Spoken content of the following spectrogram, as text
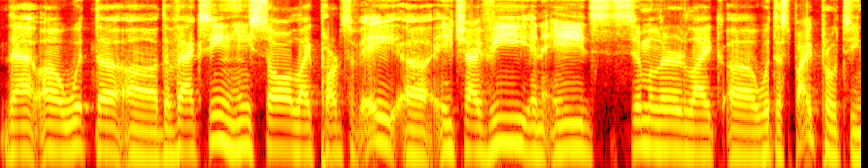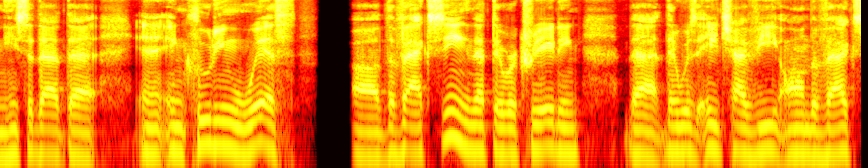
that uh, with the uh, the vaccine, he saw like parts of a, HIV uh, and AIDS similar, like uh, with the spike protein. He said that that including with uh, the vaccine that they were creating, that there was HIV on the vax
